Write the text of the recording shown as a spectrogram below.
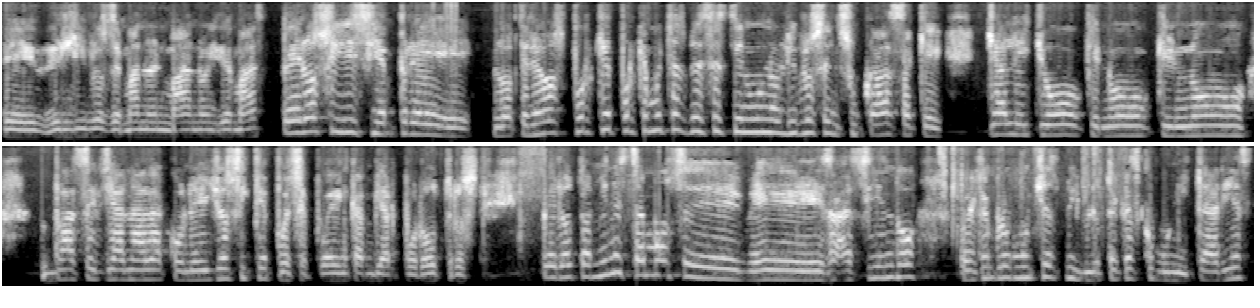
eh, libros de mano en mano y demás. Pero sí, siempre lo tenemos. ¿Por qué? Porque muchas veces tiene unos libros en su casa que ya leyó, que no, que no va a hacer ya nada con ellos y que pues se pueden cambiar por otros. Pero también estamos eh, eh, haciendo, por ejemplo, muchas bibliotecas comunitarias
